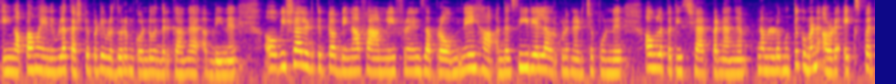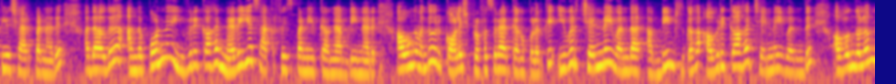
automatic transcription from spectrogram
எங்கள் அப்பா அம்மா என்னை இவ்வளோ கஷ்டப்பட்டு இவ்வளோ தூரம் கொண்டு வந்திருக்காங்க அப்படின்னு ஓ, விஷால் எடுத்துக்கிட்டோம் அப்படின்னா ஃபேமிலி ஃப்ரெண்ட்ஸ் அப்புறம் நேஹா அந்த சீரியலில் அவர் கூட நடித்த பொண்ணு அவங்கள பற்றி ஷேர் பண்ணாங்க. நம்மளோட முத்துக்குமரன் அவரோட எக்ஸ் பற்றியும் ஷேர் பண்ணார். அதாவது அந்த பொண்ணு இவருக்காக நிறைய சாக்ரிஃபைஸ் பண்ணியிருக்காங்க அப்படின்னாரு. அவங்க வந்து ஒரு காலேஜ் ப்ரொஃபஸராக இருக்காங்க போல இருக்கு. இவர் சென்னை வந்தார் அப்படின்றதுக்காக அவருக்காக சென்னை வந்து அவங்களும்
